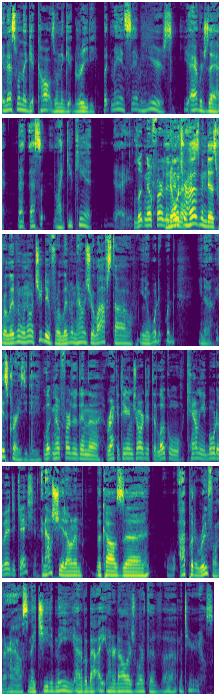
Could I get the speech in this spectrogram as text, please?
And that's when they get caught. Is when they get greedy. But man, seven years, you average that. That that's like you can't. Look no further We know than what the, your husband does for a living. We know what you do for a living. How's your lifestyle? You know what? What? You know, it's crazy, dude. look no further than the racketeering charge at the local county board of education. And I'll shit on him because uh, I put a roof on their house and they cheated me out of about eight hundred dollars worth of uh, materials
